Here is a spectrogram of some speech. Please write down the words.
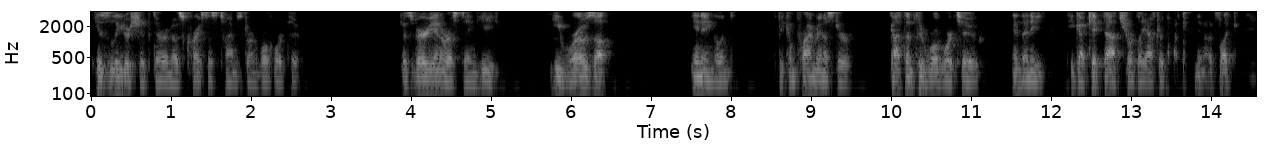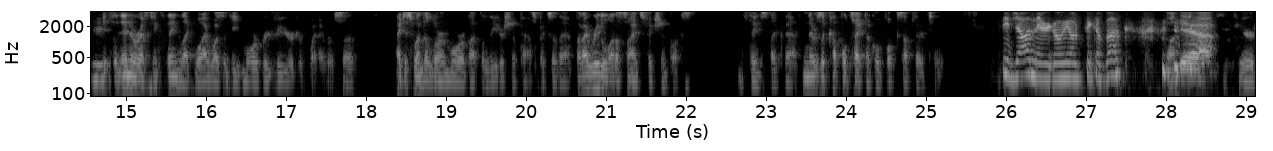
his leadership during those crisis times during World War II. It was very interesting. He he rose up in England to become prime minister, got them through World War II, and then he he got kicked out shortly after that. You know, it's like mm-hmm. it's an interesting thing. Like, why wasn't he more revered or whatever? So I just wanted to learn more about the leadership aspects of that. But I read a lot of science fiction books and things like that. And there's a couple technical books up there too. See John there going on pick a book. Yeah. Here.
